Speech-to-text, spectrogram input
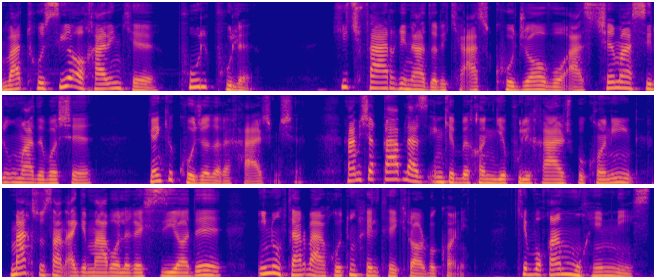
و توصیه آخرین که پول پوله. هیچ فرقی نداره که از کجا و از چه مسیر اومده باشه یا اینکه کجا داره خرج میشه. همیشه قبل از اینکه بخواین یه پولی خرج بکنین مخصوصا اگه مبالغش زیاده این نکته رو بر خودتون خیلی تکرار بکنید که واقعا مهم نیست.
